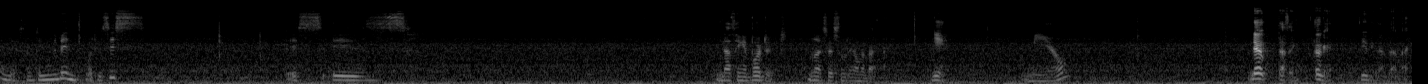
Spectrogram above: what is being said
And there's something in the bin. What is this? This is nothing important, unless there's something on the back. Yeah. Meow. Nope, nothing. Okay, you can have that back.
